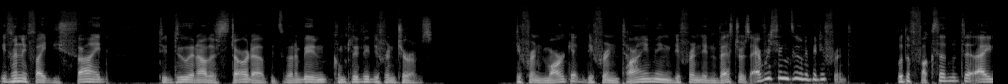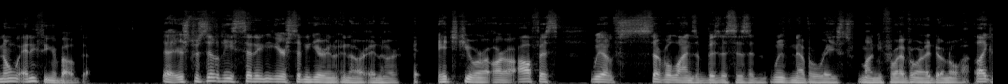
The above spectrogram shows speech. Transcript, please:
even if I decide to do another startup, it's going to be in completely different terms different market, different timing, different investors. Everything's going to be different. Who the fuck said that I know anything about that? Yeah, you're specifically sitting. You're sitting here in, in our in our HQ or our office. We have several lines of businesses, and we've never raised money for everyone. I don't know. Like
